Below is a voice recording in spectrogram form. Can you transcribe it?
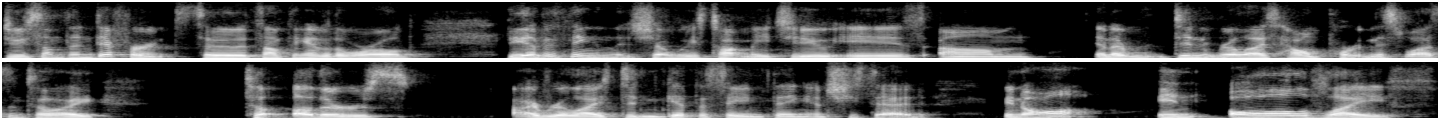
do something different. So it's not the end of the world. The other thing that she always taught me too is um, and I didn't realize how important this was until I to others I realized didn't get the same thing. And she said, in all in all of life,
